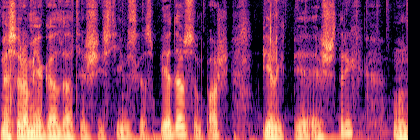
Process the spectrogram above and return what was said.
mēs varam iegādāties šīs ķīmiskās piedevas un paši pielikt pie eštriha un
